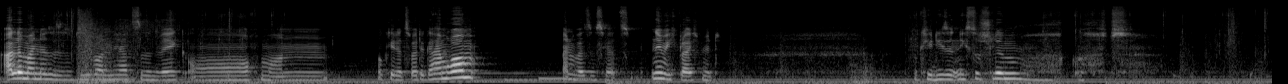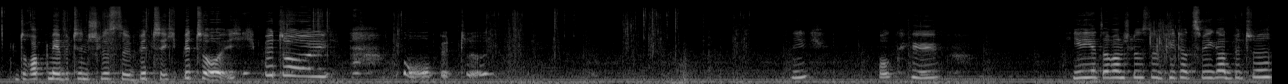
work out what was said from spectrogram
Alle meine silbernen Herzen sind weg. Och, Mann. Okay, der zweite Geheimraum. Weißes Herz. Nehme ich gleich mit. Okay, die sind nicht so schlimm. Oh Gott. Droppt mir bitte den Schlüssel. Bitte, ich bitte euch. Ich bitte euch. Oh, bitte. Nicht? Okay. Hier jetzt aber ein Schlüssel. Peter Zwegert, bitte.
